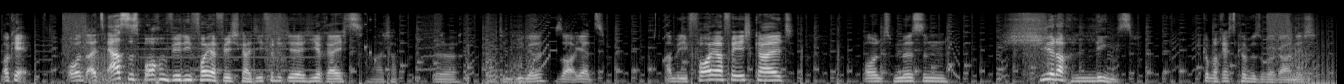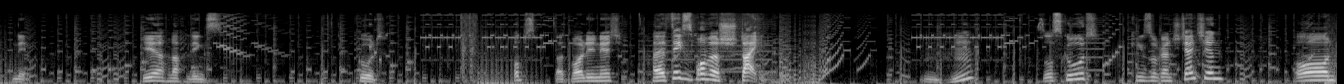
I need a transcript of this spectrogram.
Okay, und als erstes brauchen wir die Feuerfähigkeit. Die findet ihr hier rechts. Ah, ich hab äh, den Igel. So, jetzt haben wir die Feuerfähigkeit und müssen hier nach links. Ich glaube, nach rechts können wir sogar gar nicht. Nee. Hier nach links. Gut. Ups, das wollte ich nicht. Als nächstes brauchen wir Stein. Mhm. So ist gut. Kriegen sogar ein Sternchen. Und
